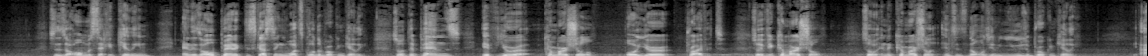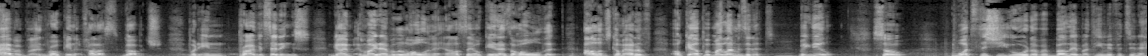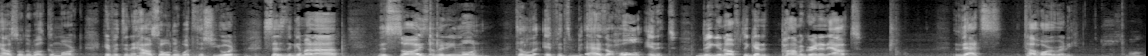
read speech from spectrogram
So there's a whole Masechet Kilim, and there's a whole Perek discussing what's called a broken Keli. So it depends if you're commercial or you're private. So if you're commercial, so in a commercial instance, no one's going to use a broken Keli. I have a broken chalas garbage, but in private settings, guy might have a little hole in it, and I'll say, okay, there's a hole that olives come out of. Okay, I'll put my lemons in it. Big deal. So What's the shiur of a balei batim if it's in a household, a welcome mark? If it's in a household, what's the shiur? Says the Gemara, the size of a rimon. To if it has a hole in it big enough to get a pomegranate out, that's tahor already. Small.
